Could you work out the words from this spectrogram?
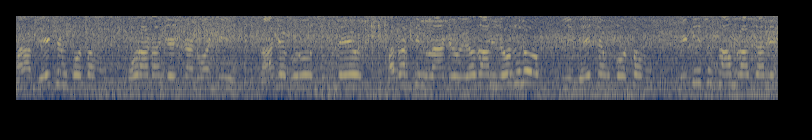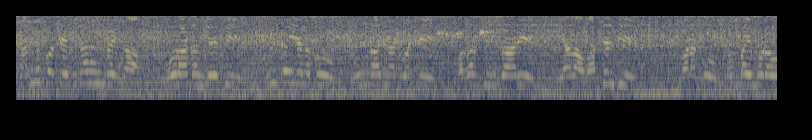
మన దేశం కోసం పోరాటం చేసినటువంటి రాజగురు సుఖదేవ్ భగత్ సింగ్ లాంటి యోధాను యోధులు ఈ దేశం కోసం బ్రిటిష్ సామ్రాజ్యాన్ని తరిమి కొట్టే విధానంగా ఇక పోరాటం చేసి ఉలిపయ్యలకు ఊగులాడినటువంటి భగత్ సింగ్ గారి ఇవాళ వర్ధంతి మనకు తొంభై మూడవ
